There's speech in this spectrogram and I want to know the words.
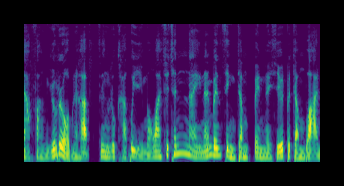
จากฝั่งยุโรปนะครับ ซึ่งลูกค้าผู้หญิงมองว่าชุดชั้นในนั้นเป็นสิ่งจำเป็นในชีวิตประจำวัน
